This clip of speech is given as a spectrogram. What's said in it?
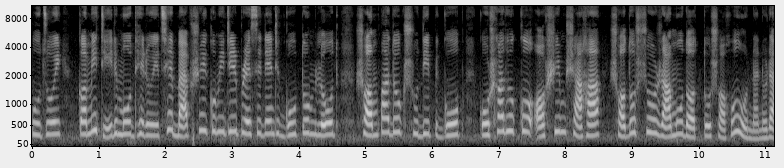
পুজোয় কমিটির মধ্যে রয়েছে ব্যবসায়ী কমিটির প্রেসিডেন্ট গৌতম লোধ, সম্পাদক সুদীপ গোপ, কোষাধ্যক্ষ অসীম সাহা, সদস্য রামু দত্ত সহ অন্যান্যরা।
